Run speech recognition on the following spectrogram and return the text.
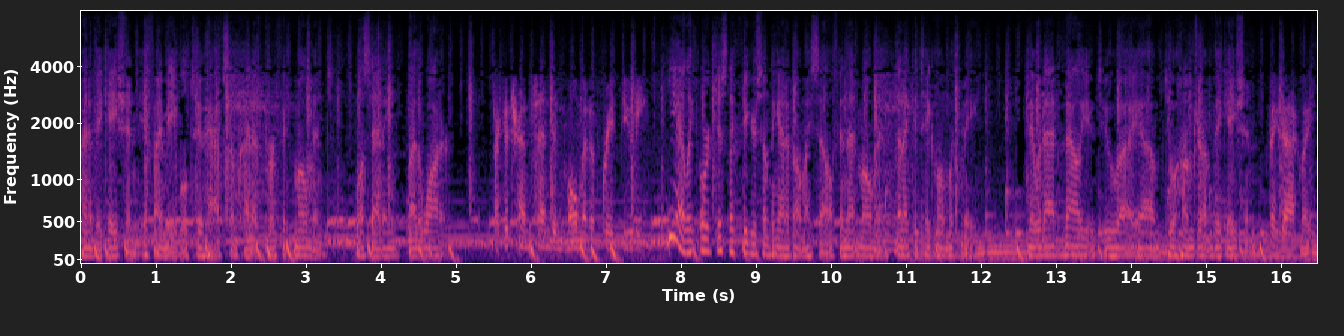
kind of vacation if I'm able to have some kind of perfect moment while standing by the water. Like a transcendent moment of great beauty. Yeah, like or just like figure something out about myself in that moment that I could take home with me. That would add value to a um, to a humdrum vacation. Exactly.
